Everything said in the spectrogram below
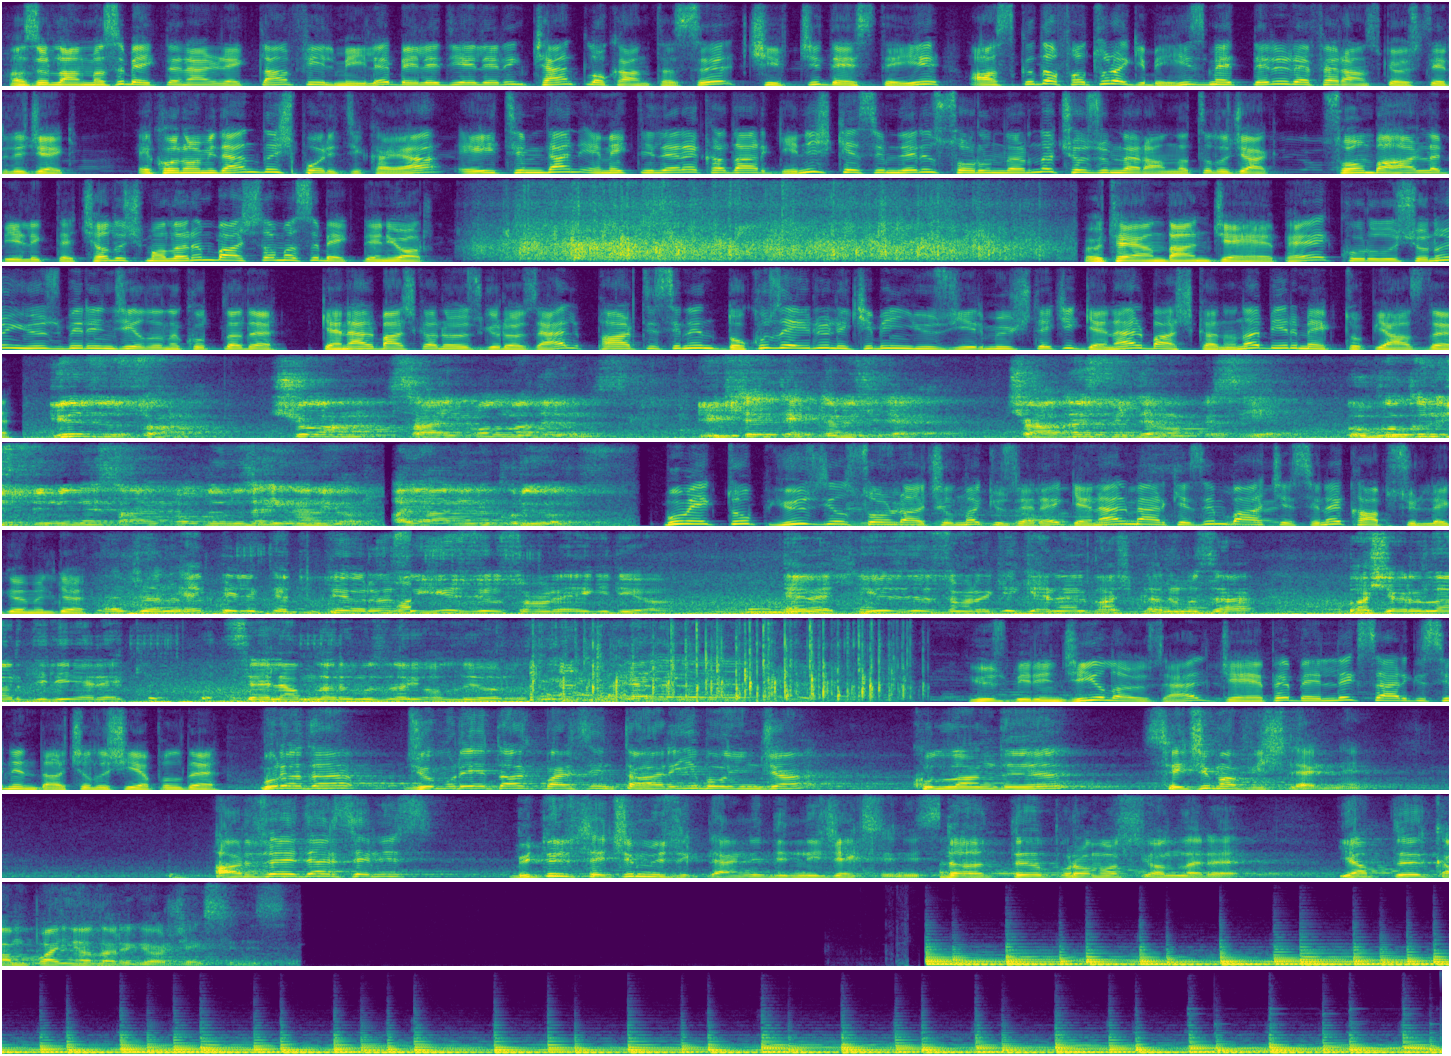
Hazırlanması beklenen reklam filmiyle belediyelerin kent lokantası, çiftçi desteği, askıda fatura gibi hizmetleri referans gösterilecek. Ekonomiden dış politikaya, eğitimden emeklilere kadar geniş kesimlerin sorunlarına çözümler anlatılacak. Sonbaharla birlikte çalışmaların başlaması bekleniyor. Öte yandan CHP kuruluşunun 101. yılını kutladı. Genel Başkan Özgür Özel, partisinin 9 Eylül 2123'teki genel başkanına bir mektup yazdı. 100 yıl sonra şu an sahip olmadığımız yüksek teknolojilere, çağdaş bir demokrasiye, hukukun üstünlüğüne sahip olduğumuza inanıyor. Hayalini kuruyoruz. Bu mektup 100 yıl sonra açılmak üzere genel merkezin bahçesine kapsülle gömüldü. Hep birlikte tutuyoruz. Bu 100 yıl sonraya gidiyor. Evet 100 yıl sonraki genel başkanımıza başarılar dileyerek selamlarımızı da yolluyoruz. 101. yıla özel CHP bellek sergisinin de açılışı yapıldı. Burada Cumhuriyet Halk Partisi'nin tarihi boyunca kullandığı seçim afişlerini arzu ederseniz bütün seçim müziklerini dinleyeceksiniz. Dağıttığı promosyonları, yaptığı kampanyaları göreceksiniz.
